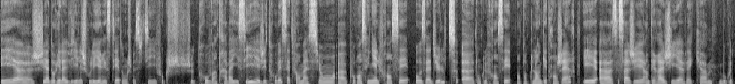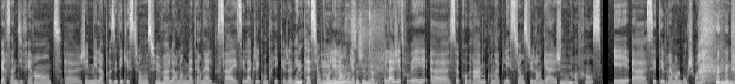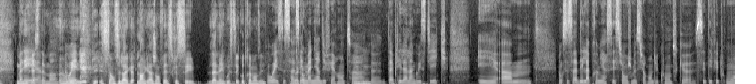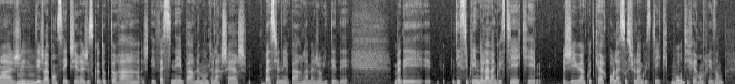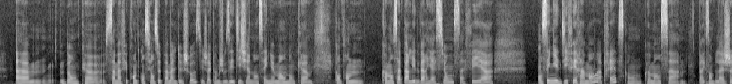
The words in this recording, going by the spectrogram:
Et euh, j'ai adoré la ville, je voulais y rester, donc je me suis dit, il faut que je trouve un travail ici. Et j'ai trouvé cette formation euh, pour enseigner le français aux adultes, euh, donc le français en tant que langue étrangère. Et c'est ça, j'ai interagi avec beaucoup de personnes différentes. j'ai aimé leur poser des questions sur Mhm. leur langue maternelle, tout ça. Et c'est là que j'ai compris que j'avais une passion pour les Mhm. langues. Ah, c'est génial. Et là, j'ai trouvé ce programme qu'on appelait Sciences du langage, Mhm. donc en France. Et euh, c'était vraiment le bon choix. Mhm. Manifestement. Ah oui. Oui. Puis, science du lang- langage, en fait, est-ce que c'est la linguistique, autrement dit? Oui, c'est ça. C'est une manière différente euh, Mhm. d'appeler la linguistique. Et euh, donc, c'est ça. Dès la première session, je me suis rendu compte que c'était fait pour moi. J'ai Mhm. déjà pensé que j'irais jusqu'au doctorat. J'étais fascinée par le monde de la recherche, passionnée par la majorité des, ben, des disciplines de la linguistique. Et j'ai eu un coup de cœur pour la sociolinguistique pour Mhm. différentes raisons. Euh, donc, euh, ça m'a fait prendre conscience de pas mal de choses. Déjà, comme je vous ai dit, je viens de l'enseignement. Donc, euh, quand on commence à parler de variation, ça fait enseigner différemment après, parce qu'on commence à... Par exemple, là, je-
